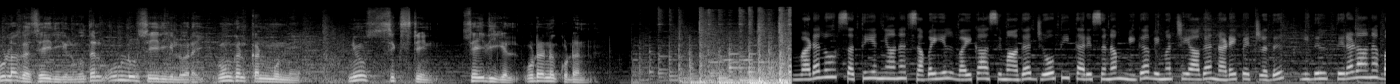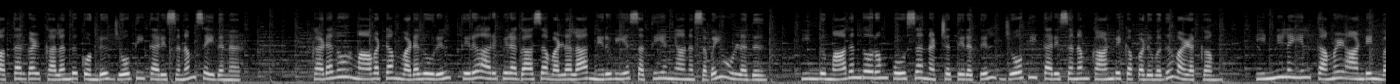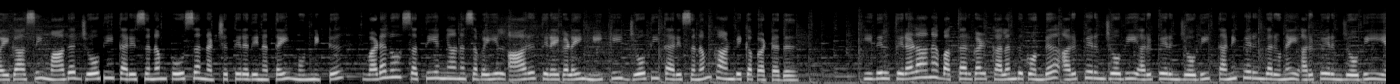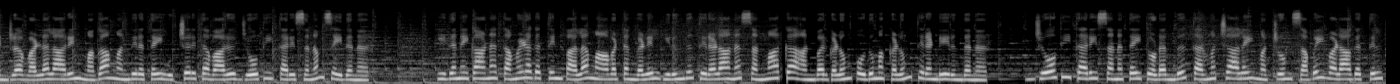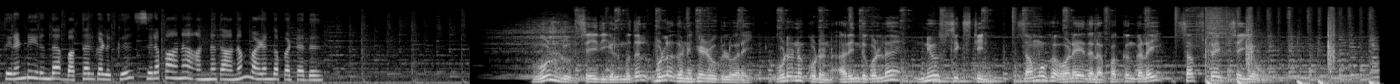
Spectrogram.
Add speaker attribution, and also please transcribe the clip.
Speaker 1: உலக செய்திகள் முதல் உள்ளூர் செய்திகள் வரை உங்கள் கண் முன்னே. நியூஸ் சிக்ஸ்டீன் செய்திகள் உடனுக்குடன்.
Speaker 2: வடலூர் சத்தியஞான சபையில் வைகாசி மாத ஜோதி தரிசனம் மிக விமர்சையாக நடைபெற்றது. இதில் திரளான பக்தர்கள் கலந்து கொண்டு ஜோதி தரிசனம் செய்தனர். கடலூர் மாவட்டம் வடலூரில் திரு அருப்பிரகாச வள்ளலார் நிறுவிய சத்தியஞான சபை உள்ளது. இங்கு மாதந்தோறும் பூச நட்சத்திரத்தில் ஜோதி தரிசனம் காண்பிக்கப்படுவது வழக்கம். இந்நிலையில் தமிழ் ஆண்டின் வைகாசி மாத ஜோதி தரிசனம் பூச நட்சத்திர தினத்தை முன்னிட்டு வடலூர் சத்தியஞான சபையில் ஆறு திரைகளை நீக்கி ஜோதி தரிசனம் காண்பிக்கப்பட்டது. இதில் திரளான பக்தர்கள் கலந்து கொண்டு அருப்பெருஞ்சோதி அருப்பெருஞ்சோதி தனிப்பெருங்கருணை அருப்பெருஞ்சோதி என்ற வள்ளலாரின் மகா மந்திரத்தை உச்சரித்தவாறு ஜோதி தரிசனம் செய்தனர். இதனை காண தமிழகத்தின் பல மாவட்டங்களில் இருந்து திரளான சன்மார்க்க அன்பர்களும் பொதுமக்களும் திரண்டிருந்தனர். ஜோதி தரிசனத்தை தொடர்ந்து தர்மசாலை மற்றும் சபை வளாகத்தில் திரண்டிருந்த பக்தர்களுக்கு சிறப்பான அன்னதானம் வழங்கப்பட்டது.
Speaker 1: உள்ளூர் செய்திகள் முதல் உலக நிகழ்வுகள் வரை உடனுக்குடன் அறிந்து கொள்ள நியூஸ் சிக்ஸ்டீன் சமூக வலைதள பக்கங்களை சப்ஸ்கிரைப் செய்யவும்.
